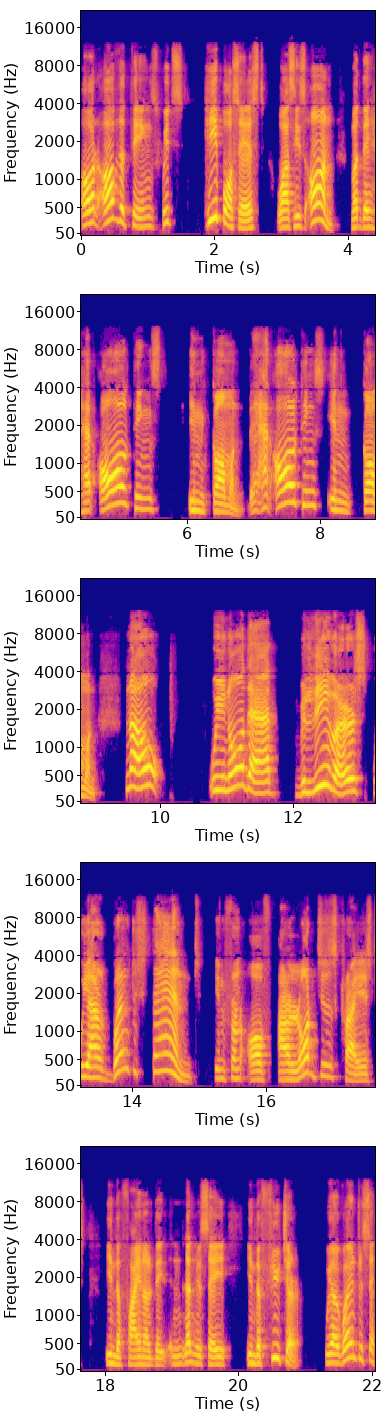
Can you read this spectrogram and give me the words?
aught of the things which he possessed was his own, but they had all things in common. They had all things in common. Now, we know that believers, we are going to stand in front of our Lord Jesus Christ in the final day. And let me say, in the future, we are going to say,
